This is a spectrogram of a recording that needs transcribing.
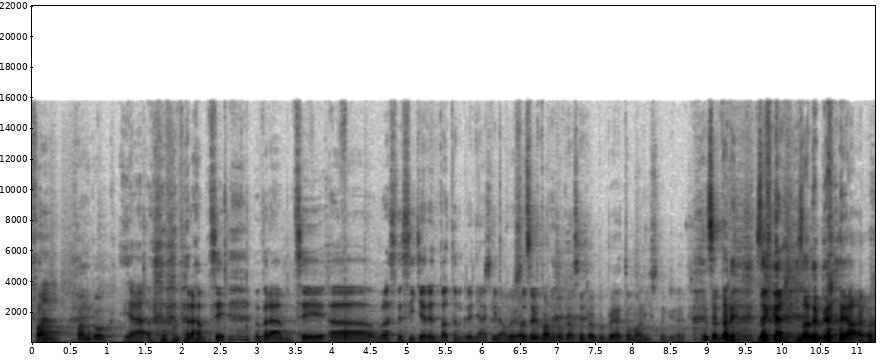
Fan, fan Gogh. Já v rámci, v rámci uh, vlastně sítě Red Button, kde nějakým způsobem... Já Fan Gogh, já jsem blbý, je to malíř, takže já jsem tady tak, zadebil já, jo.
